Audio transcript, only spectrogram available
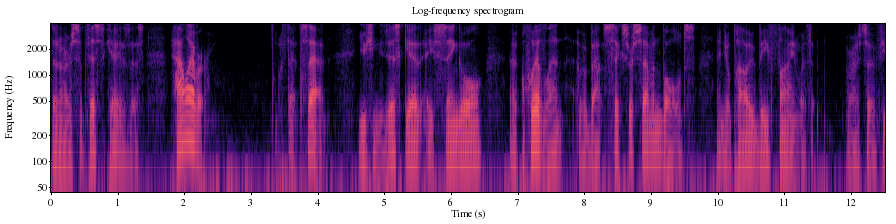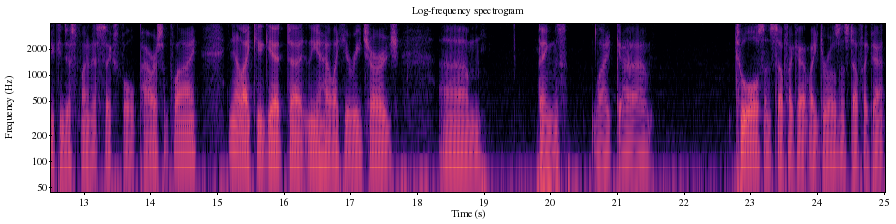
that are as sophisticated as this. However, with that said, you can just get a single equivalent of about six or seven volts, and you'll probably be fine with it. Right, so if you can just find a six volt power supply, you know, like you get, uh, you know, how like you recharge um, things like uh, tools and stuff like that, like drills and stuff like that.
